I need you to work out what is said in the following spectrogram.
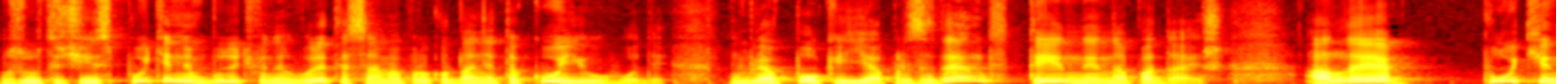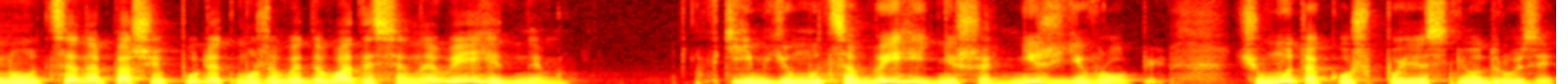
зустрічі з Путіним будуть вони говорити саме про укладання такої угоди. Мовляв, поки я президент, ти не нападаєш. Але Путіну це на перший погляд може видаватися невигідним. Втім, йому це вигідніше, ніж Європі. Чому також поясню, друзі.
